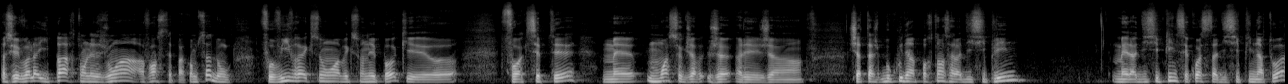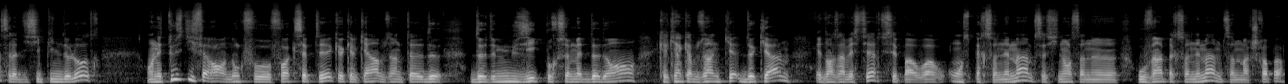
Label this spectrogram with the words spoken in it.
Parce que voilà, ils partent, on les joint. Avant, c'était pas comme ça. Donc, il faut vivre avec son, avec son époque et il euh, faut accepter. Mais moi, ce que j'attache beaucoup d'importance à la discipline. Mais la discipline, c'est quoi? C'est la discipline à toi, c'est la discipline de l'autre on est tous différents, donc il faut, accepter que quelqu'un a besoin de, de, musique pour se mettre dedans, quelqu'un qui a besoin de, calme. Et dans un vestiaire, tu ne sais pas avoir 11 personnes les mêmes, parce que sinon, ça ne, ou 20 personnes les mêmes, ça ne marchera pas.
